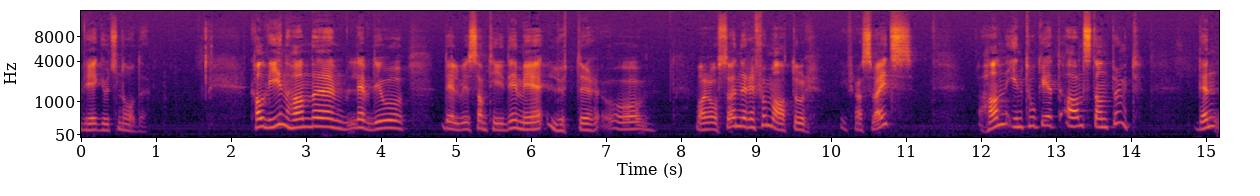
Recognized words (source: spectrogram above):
ved Guds nåde. Calvin han eh, levde jo delvis samtidig med Luther og var også en reformator fra Sveits. Han inntok et annet standpunkt. Den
